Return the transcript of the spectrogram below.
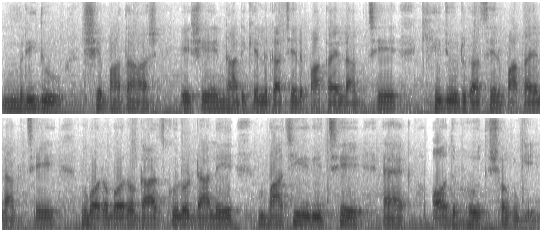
মৃদু সে বাতাস এসে নারকেল গাছের পাতায় লাগছে, খেজুর গাছের পাতায় লাগছে, বড় বড় গাছগুলোর ডালে বাঁচিয়ে দিচ্ছে এক অদ্ভুত সংগীত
